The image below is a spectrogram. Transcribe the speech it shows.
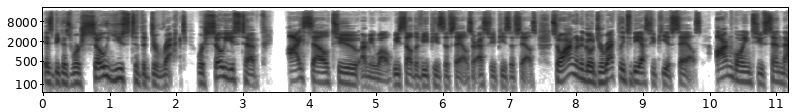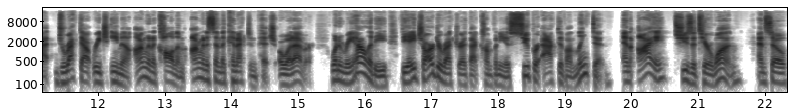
is because we're so used to the direct. We're so used to I sell to, I mean, well, we sell to VPs of sales or SVPs of sales. So I'm going to go directly to the SVP of sales. I'm going to send that direct outreach email. I'm going to call them. I'm going to send the connect and pitch or whatever. When in reality, the HR director at that company is super active on LinkedIn And I, she's a tier one. And so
